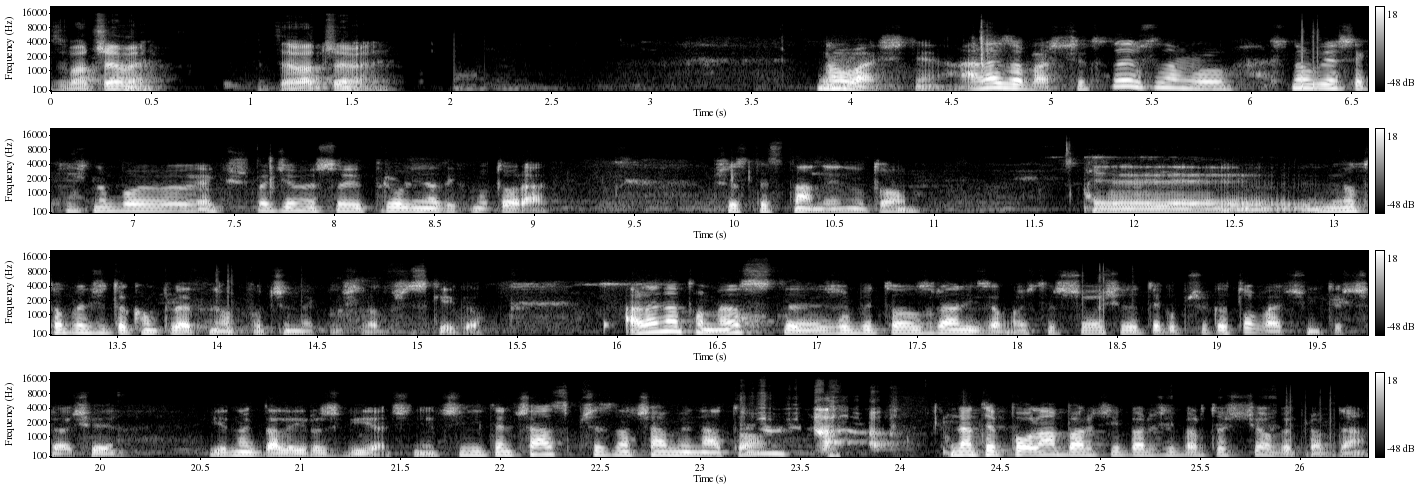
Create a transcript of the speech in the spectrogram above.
Zobaczymy. Zobaczymy. No właśnie, ale zobaczcie, to też znowu, znowu jest jakiś, no bo jak już będziemy sobie pruli na tych motorach przez te Stany, no to yy, no to będzie to kompletny odpoczynek, myślę, od wszystkiego. Ale natomiast, e, żeby to zrealizować, też trzeba się do tego przygotować i też trzeba się jednak dalej rozwijać, nie? Czyli ten czas przeznaczamy na to, na te pola bardziej, bardziej wartościowe, prawda?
